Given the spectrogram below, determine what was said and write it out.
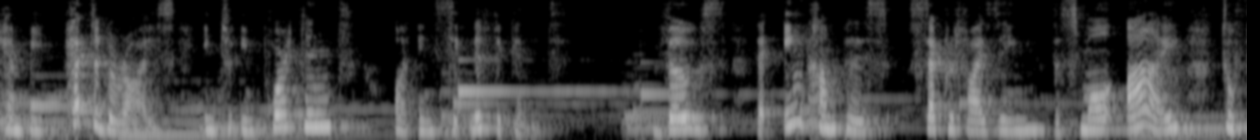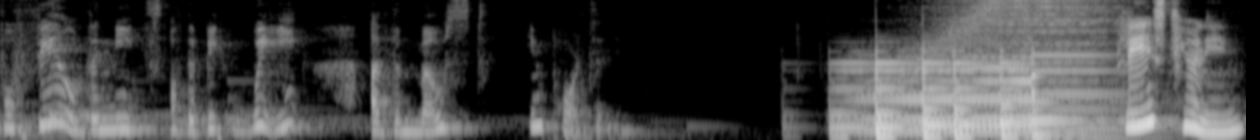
can be categorized into important or insignificant. Those that encompass sacrificing the small I to fulfill the needs of the big we are the most important. Please tune in,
